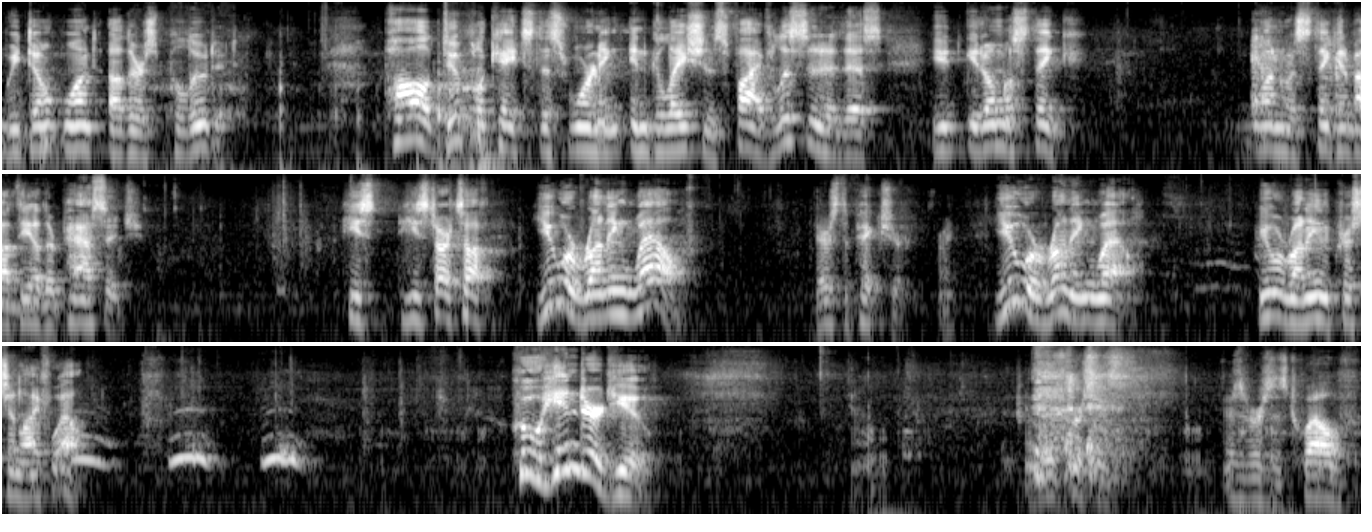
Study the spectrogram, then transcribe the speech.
We don't want others polluted. Paul duplicates this warning in Galatians 5. Listen to this. You'd, you'd almost think one was thinking about the other passage. He's, he starts off, You were running well. There's the picture, right? You were running well. You were running the Christian life well. Who hindered you? There's verses, there's verses 12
